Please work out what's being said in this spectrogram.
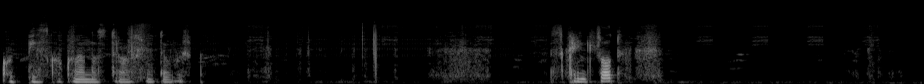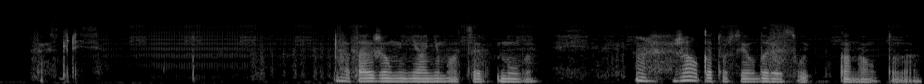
Капец, какая она страшная, эта вышка. Скриншот А также у меня анимация новая. Жалко то, что я удалил свой канал тогда.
